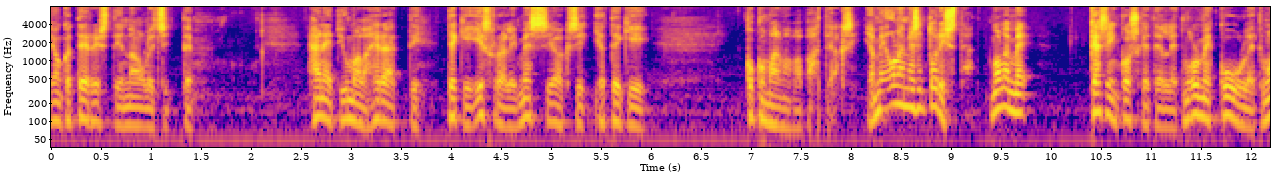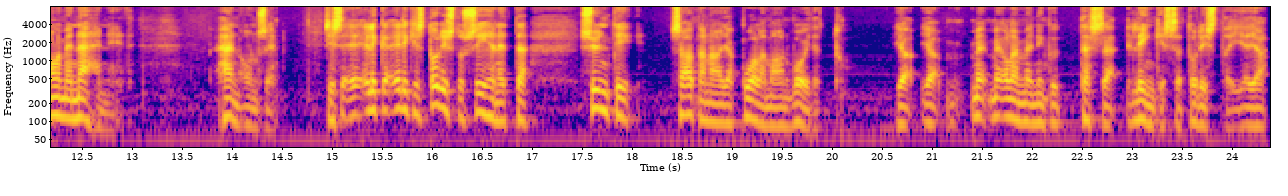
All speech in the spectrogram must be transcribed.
jonka te ristiin naulitsitte, hänet Jumala herätti teki Israelin messiaaksi ja teki koko maailman vapahtajaksi. Ja me olemme sen todistajat. Me olemme käsin kosketelleet, me olemme kuulleet, me olemme nähneet. Hän on se. Siis, eli, eli siis todistus siihen, että synti, saatanaa ja kuolema on voitettu. Ja, ja me, me olemme niin tässä linkissä todistajia ja,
